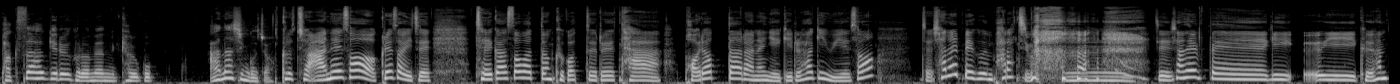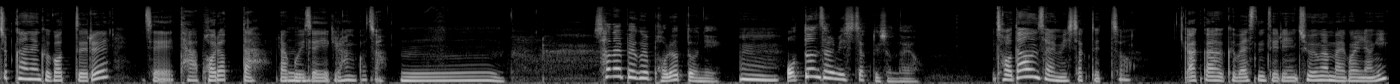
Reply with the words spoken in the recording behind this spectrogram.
박사학위를 그러면 결국 안 하신 거죠? 그렇죠. 안 해서 그래서 이제 제가 써왔던 그것들을 다 버렸다라는 얘기를 하기 위해서 이제 샤넬백은 팔았지만 음. 이제 샤넬백이 그 함축하는 그것들을 이제 다 버렸다라고 음. 이제 얘기를 한 거죠. 음. 샤넬백을 버렸더니 음. 어떤 삶이 시작되셨나요? 저다운 삶이 시작됐죠. 아까 그 말씀드린 조용한 말괄량이.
